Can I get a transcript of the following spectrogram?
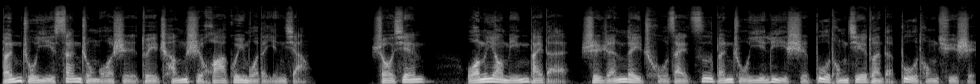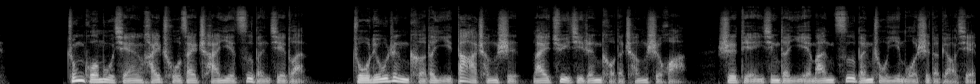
本主义三种模式对城市化规模的影响。首先，我们要明白的是，人类处在资本主义历史不同阶段的不同趋势。中国目前还处在产业资本阶段，主流认可的以大城市来聚集人口的城市化，是典型的野蛮资本主义模式的表现，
